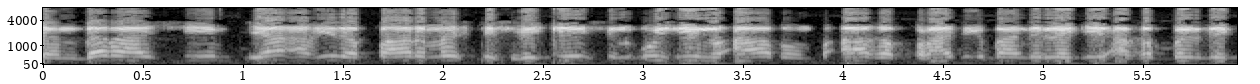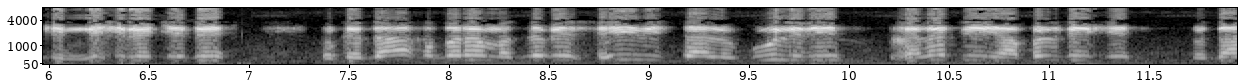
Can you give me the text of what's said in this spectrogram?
چندر راشي، یا هغه د پاره مسټیفیکیشن وشي، نو هغه هغه پروجیکټ باندې لګي، هغه بل د کې نشي لګي نو که دا خبره مطلب صحیح وي چې لګول دي غلط دي یا بل دي نو دا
